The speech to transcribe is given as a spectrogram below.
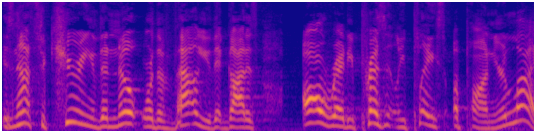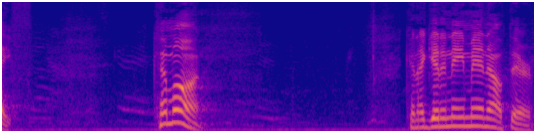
is not securing the note or the value that God has already presently placed upon your life. Come on. Can I get an amen out there?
